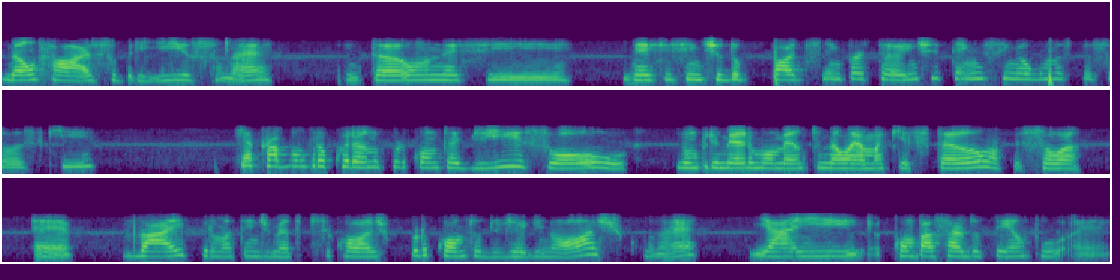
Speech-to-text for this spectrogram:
não falar sobre isso, né? Então, nesse, nesse sentido, pode ser importante. Tem, sim, algumas pessoas que, que acabam procurando por conta disso, ou num primeiro momento não é uma questão, a pessoa é, vai para um atendimento psicológico por conta do diagnóstico, né? E aí, com o passar do tempo, é,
